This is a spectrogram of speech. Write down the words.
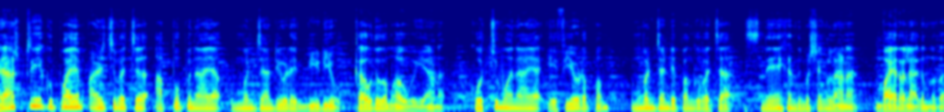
രാഷ്ട്രീയ കുപ്പായം അഴിച്ചുവെച്ച് അപ്പൂപ്പനായ ഉമ്മൻചാണ്ടിയുടെ വീഡിയോ കൗതുകമാവുകയാണ്. കൊച്ചുമോനായ എഫിയോടൊപ്പം ഉമ്മൻചാണ്ടി പങ്കുവച്ച സ്നേഹ നിമിഷങ്ങളാണ് വൈറലാകുന്നത്.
